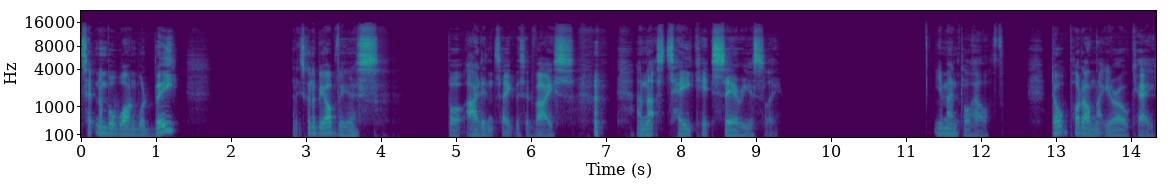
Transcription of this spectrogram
tip number one would be, and it's going to be obvious, but I didn't take this advice, and that's take it seriously. Your mental health. Don't put on that you're okay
